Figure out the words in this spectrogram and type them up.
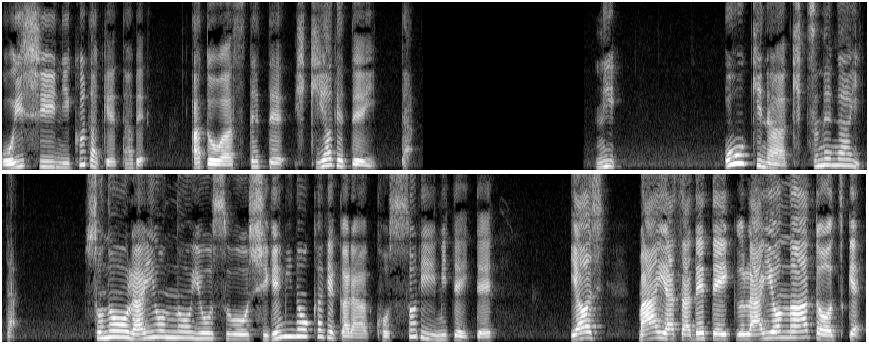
おいしい肉だけ食べ、あとは捨てて引き上げていった。2大きな狐がいた。そのライオンの様子を茂みの陰からこっそり見ていて、よし、毎朝出ていくライオンの後をつけ、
